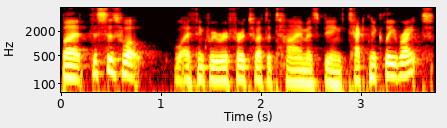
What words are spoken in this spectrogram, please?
but this is what i think we referred to at the time as being technically right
